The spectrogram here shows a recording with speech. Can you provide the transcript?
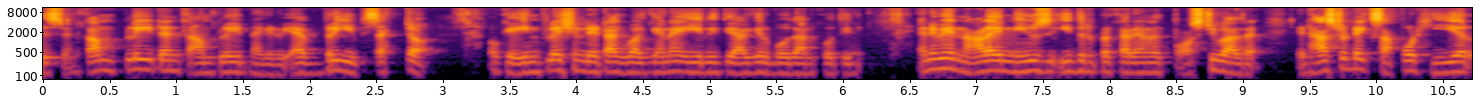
this complete and complete negative every sector okay inflation data ಬಗ್ಗೆನೇ ಈ ರೀತಿ ಆಗಿರ್ಬೋದು ಅನ್ಕೋತೀನಿ. ಎನಿವೇ ನಾಳೆ ನ್ಯೂಸ್ ಇದ್ರ ಪ್ರಕಾರ ಏನಾದ್ರು ಪಾಸಿಟಿವ್ ಆದರೆ it has to take support here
